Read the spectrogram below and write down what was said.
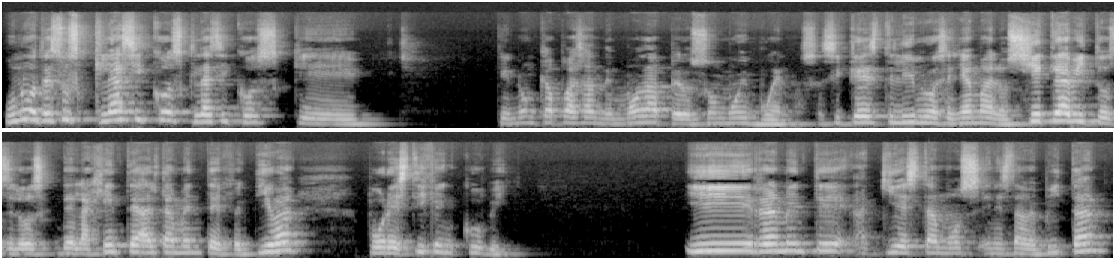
uno de esos clásicos, clásicos que, que nunca pasan de moda, pero son muy buenos. Así que este libro se llama Los siete hábitos de, los, de la gente altamente efectiva por Stephen Covey. Y realmente aquí estamos en esta pepita.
